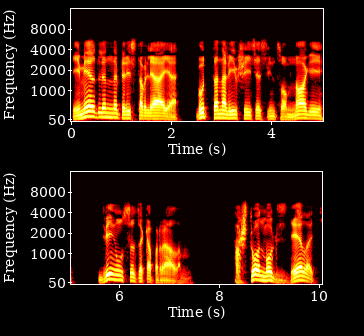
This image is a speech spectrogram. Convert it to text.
и, медленно переставляя, будто налившиеся свинцом ноги, двинулся за капралом. А что он мог сделать?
